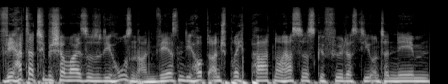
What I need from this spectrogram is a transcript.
Wer hat da typischerweise so die Hosen an? Wer sind die Hauptansprechpartner? Hast du das Gefühl, dass die Unternehmen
